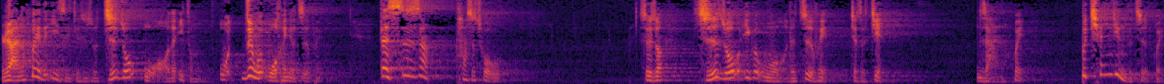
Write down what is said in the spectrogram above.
染慧的意思就是说执着我的一种，我认为我很有智慧，但事实上它是错误。所以说执着一个我的智慧叫做见，染慧。不清净的智慧，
